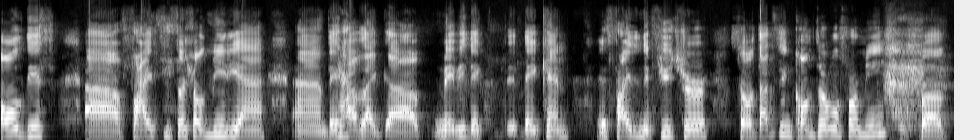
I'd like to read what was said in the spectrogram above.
all these uh, fights in social media, and they have like uh, maybe they they can uh, fight in the future. So that's uncomfortable for me. But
